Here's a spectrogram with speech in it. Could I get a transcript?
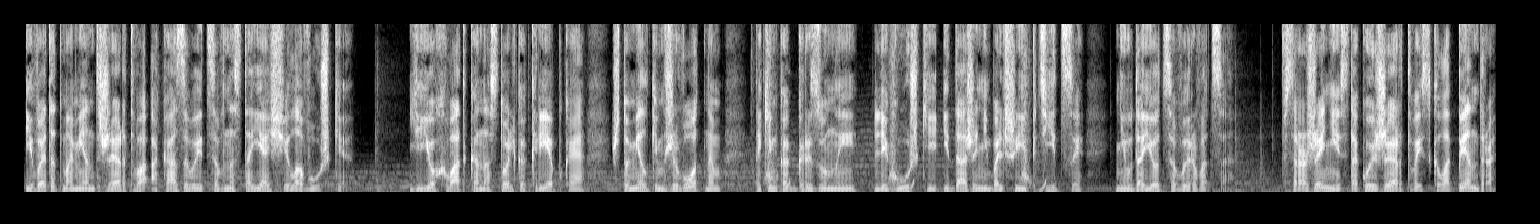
и в этот момент жертва оказывается в настоящей ловушке – ее хватка настолько крепкая, что мелким животным, таким как грызуны, лягушки и даже небольшие птицы, не удается вырваться. В сражении с такой жертвой скалопендра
